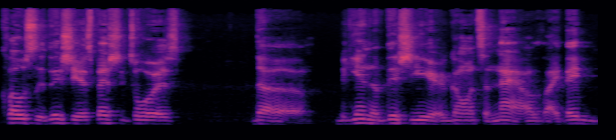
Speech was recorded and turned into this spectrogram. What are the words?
closely this year, especially towards the beginning of this year going to now. Like they've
